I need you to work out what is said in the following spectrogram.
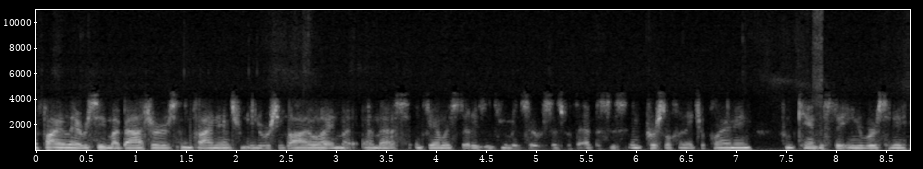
And finally, I received my bachelor's in finance from the University of Iowa and my MS in family studies and human services with emphasis in personal financial planning from Kansas State University,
